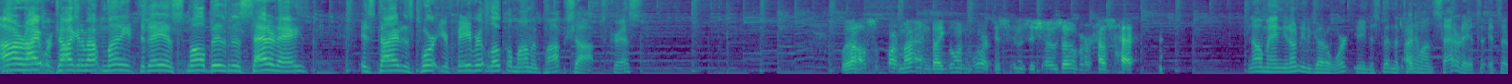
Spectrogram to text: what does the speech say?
All right, we're talking about money. Today is Small Business Saturday. It's time to support your favorite local mom and pop shops, Chris. Well, I'll support mine by going to work as soon as the show's over. How's that? No, man, you don't need to go to work. You need to spend the time on Saturday. It's a, it's a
